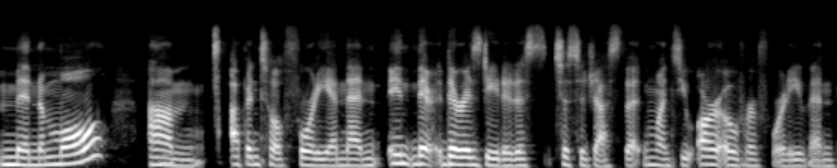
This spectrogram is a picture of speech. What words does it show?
minimal um, up until 40, and then in there there is data to, to suggest that once you are over 40, then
